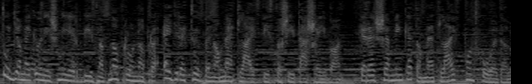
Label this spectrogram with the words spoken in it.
Tudja meg ön is, miért bíznak napról napra egyre többen a MetLife biztosításaiban. Keressen minket a metlife.hu oldalon.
